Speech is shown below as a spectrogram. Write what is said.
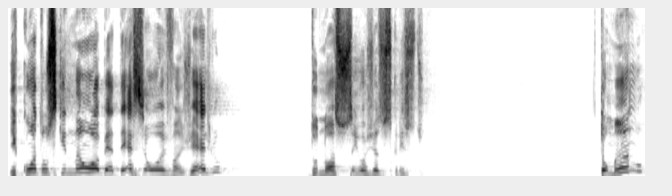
e contra os que não obedecem ao Evangelho do nosso Senhor Jesus Cristo tomando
